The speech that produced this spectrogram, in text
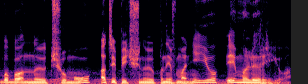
бубонную чуму, атипичную пневмонию и малярию.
